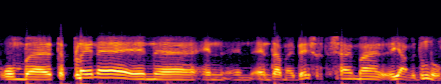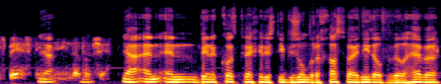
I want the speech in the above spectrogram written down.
om te plannen en, en, en, en daarmee bezig te zijn. Maar ja, we doen ons best in, in dat opzicht. Ja, en, en binnenkort krijg je dus die bijzondere gast waar je het niet over wil hebben.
